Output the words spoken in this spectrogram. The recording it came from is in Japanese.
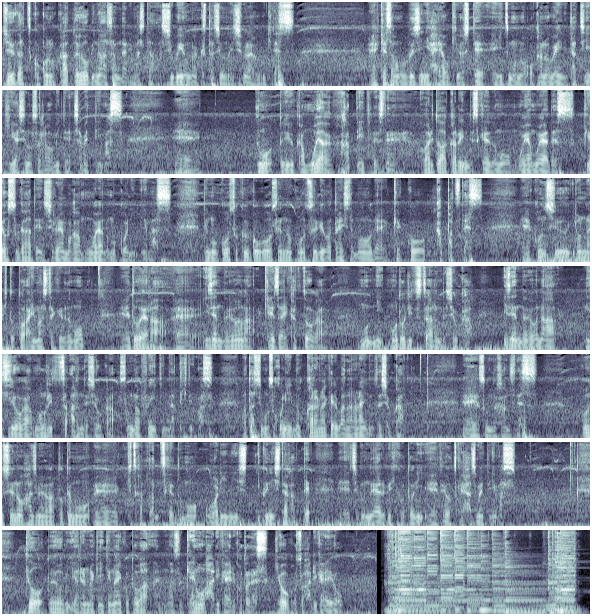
10月9日土曜日の朝になりました。渋谷音楽スタジオの西村吹雪です、えー、今朝も無事に早起きをしていつもの丘の上に立ち東の空を見て喋っています、えー、雲というかもやがかかっていてですね割と明るいんですけれどももやもやです。ピオスガーデン城山がもやの向こうに見えます。でも高速5号線の交通量は大したもので結構活発です、え、今週いろんな人と会いましたけれどもえどうやら、え以前のような経済活動がに戻りつつあるんでしょうか。以前のような日常が戻りつつあるんでしょうか。そんな雰囲気になってきています。私もそこに乗っからなければならないのでしょうか、えー、そんな感じです。今週の初めはとても、えー、きつかったんですけれども終わりに行くに従って、えー、自分のやるべきことに、え手をつけ始めています。今日土曜日やらなきゃいけないことはまず弦を張り替えることです。今日こそ張り替えよう。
